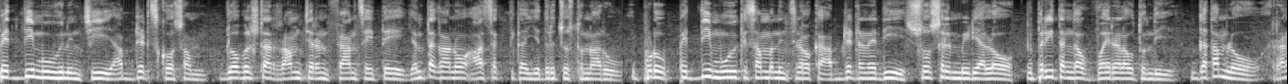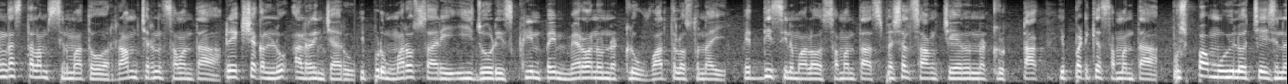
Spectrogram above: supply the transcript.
పెద్ది మూవీ నుంచి అప్డేట్స్ కోసం global star Ram Charan fans అయితే ఎంతగానో ఆసక్తిగా ఎదురు చూస్తున్నారు ఇప్పుడు పెద్ది మూవీకి సంబంధించిన ఒక అప్డేట్ అనేది సోషల్ మీడియాలో విపరీతంగా వైరల్ అవుతుంది. గతంలో రంగస్థలం సినిమాతో రామ్ చరణ్ సమంత ప్రేక్షకులను అలరించారు. ఇప్పుడు మరోసారి ఈ జోడీ స్క్రీన్ పై మెరవనున్నట్లు వార్తలు వస్తున్నాయి. పెద్ది సినిమాలో సమంత స్పెషల్ సాంగ్ చేయనున్నట్లు టాక్. ఇప్పటికే సమంత పుష్ప మూవీలో చేసిన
